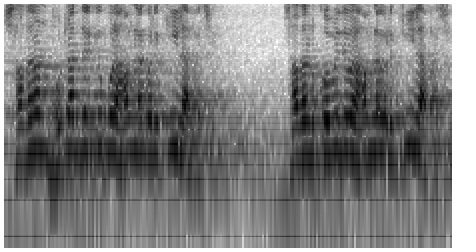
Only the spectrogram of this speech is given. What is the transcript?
সাধারণ ভোটারদেরকে উপর হামলা করে কী লাভ আছে? সাধারণ কর্মীদের উপর হামলা করে কী লাভ আছে?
